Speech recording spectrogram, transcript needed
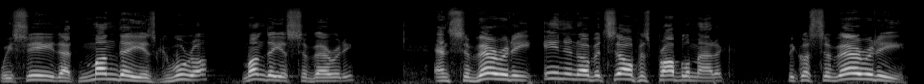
We see that Monday is Gvura, Monday is severity. And severity in and of itself is problematic because severity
